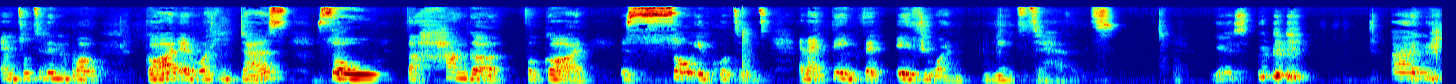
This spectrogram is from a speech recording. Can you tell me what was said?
and talk to them about God and what He does. So the hunger for God is so important, and I think that everyone needs to have it. Yes, and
